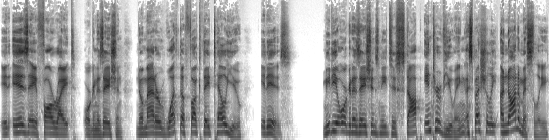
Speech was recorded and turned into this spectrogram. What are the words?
It is a far right organization. No matter what the fuck they tell you, it is. Media organizations need to stop interviewing, especially anonymously,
